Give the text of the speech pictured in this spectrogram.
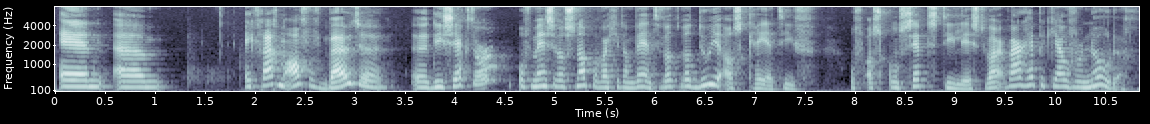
En um, ik vraag me af of buiten uh, die sector of mensen wel snappen wat je dan bent. Wat, wat doe je als creatief of als conceptstylist? Waar, waar heb ik jou voor nodig?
